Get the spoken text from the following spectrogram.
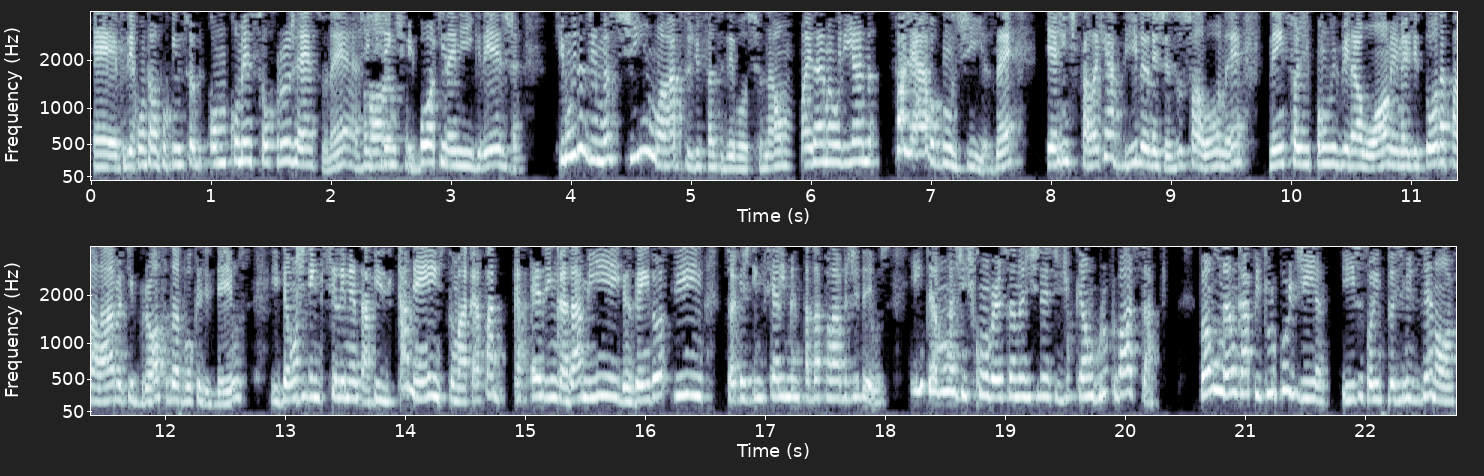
é, eu queria contar um pouquinho sobre como começou o projeto, né? A gente Ótimo. identificou aqui na minha igreja que muitas irmãs tinham o hábito de fazer devocional, mas a maioria falhava alguns dias, né? E a gente fala que a Bíblia, né? Jesus falou, né? Nem só de pão viverá o homem, mas de toda a palavra que brota da boca de Deus. Então a gente tem que se alimentar fisicamente, tomar cafezinho com as amigas, bem docinho, só que a gente tem que se alimentar da palavra de Deus. Então a gente conversando, a gente decidiu que é um grupo do WhatsApp. Vamos ler um capítulo por dia. E isso foi em 2019.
